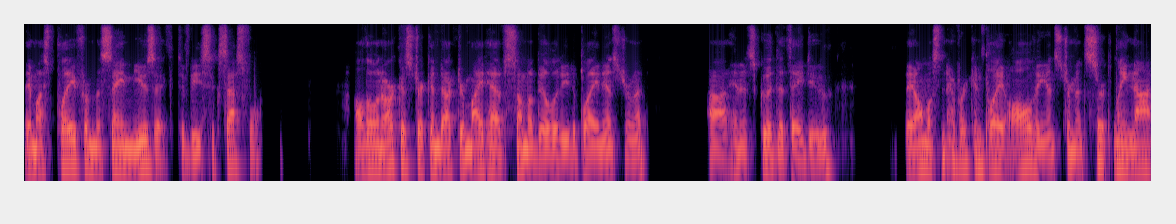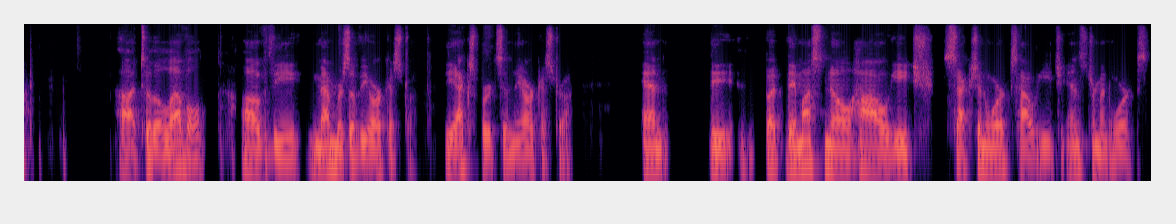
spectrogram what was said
They must play from the same music to be successful. Although an orchestra conductor might have some ability to play an instrument, uh, and it's good that they do, they almost never can play all the instruments, certainly not uh, to the level of the members of the orchestra, the experts in the orchestra. And the but they must know how each section works, how each instrument works.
